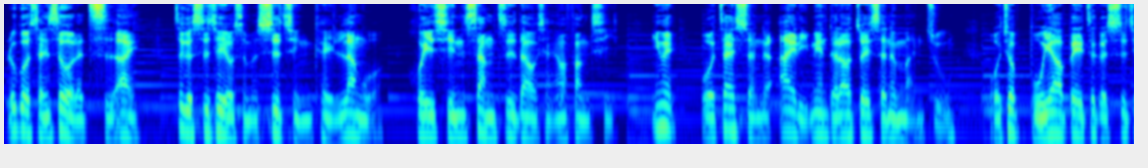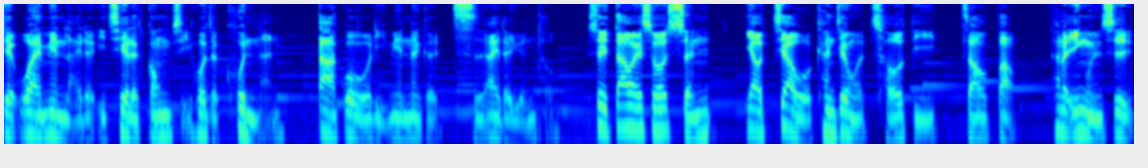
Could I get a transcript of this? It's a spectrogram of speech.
如果神是我的慈爱，这个世界有什么事情可以让我灰心丧志到想要放弃？因为我在神的爱里面得到最深的满足，我就不要被这个世界外面来的一切的攻击或者困难大过我里面那个慈爱的源头。所以大卫说：“神要叫我看见我仇敌遭报。”他的英文是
